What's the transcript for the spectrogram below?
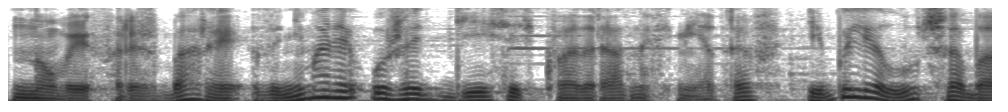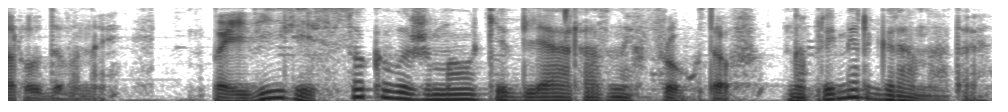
Новые фреш-бары занимали уже 10 квадратных метров и были лучше оборудованы. Появились соковыжималки для разных фруктов, например, граната.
